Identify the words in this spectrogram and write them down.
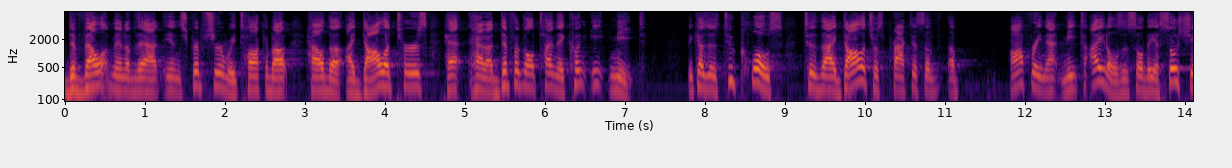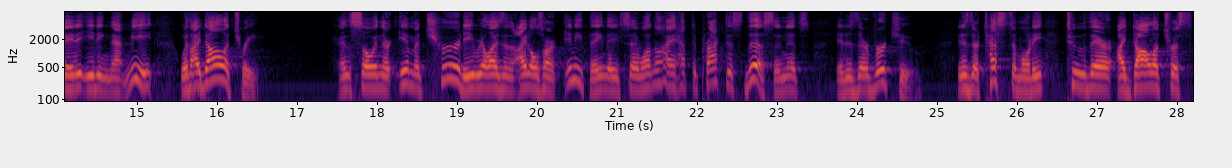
development of that in Scripture. We talk about how the idolaters had, a difficult time. They couldn't eat meat because it was too close to the idolatrous practice of, of offering that meat to idols. And so they associated eating that meat with idolatry. And so, in their immaturity, realizing that idols aren't anything, they say, Well, no, I have to practice this. And it's, it is their virtue, it is their testimony to their idolatrous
